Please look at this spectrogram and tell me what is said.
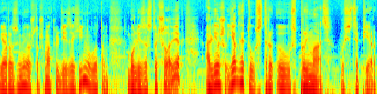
я разумею што шмат людзей загінула там болей за 100 чалавек але ж як гэта ўспрымаць вось цяпер.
